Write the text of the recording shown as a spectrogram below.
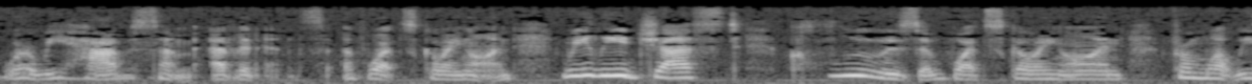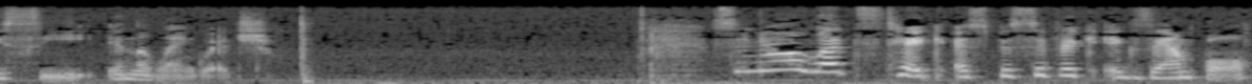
where we have some evidence of what's going on. Really, just clues of what's going on from what we see in the language. So now let's take a specific example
